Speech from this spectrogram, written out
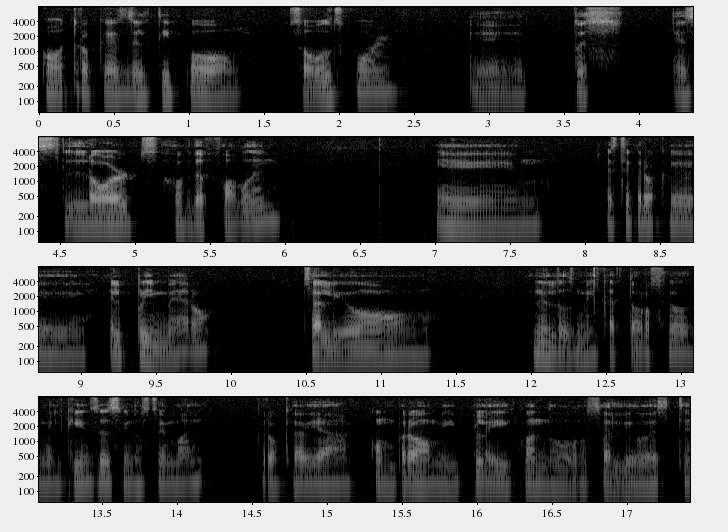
otro que es del tipo Soulsborne, eh, pues es Lords of the Fallen. Eh, este creo que el primero salió en el 2014 o 2015, si no estoy mal. Creo que había comprado mi Play cuando salió este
